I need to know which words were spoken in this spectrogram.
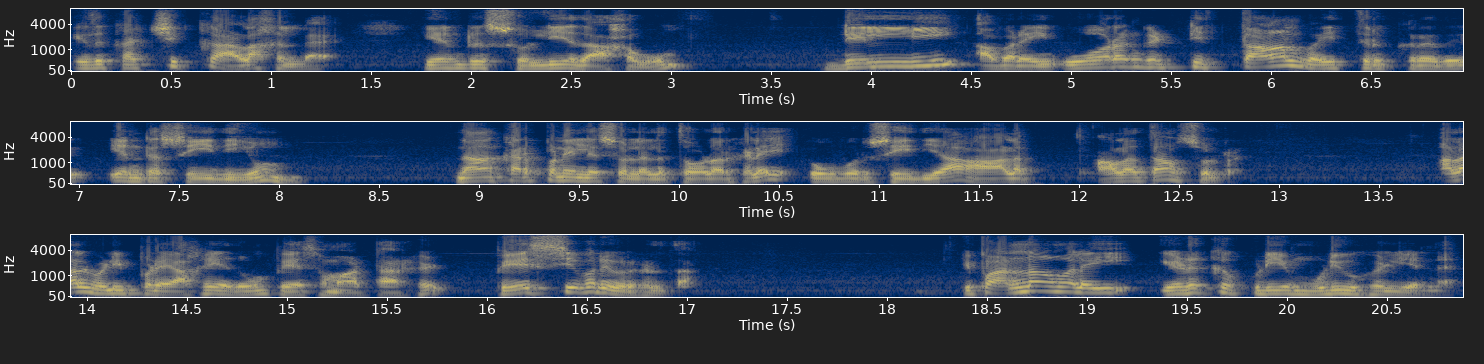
இது கட்சிக்கு அழகல்ல. என்று சொல்லியதாகவும் டெல்லி அவரை ஓரங்கட்டித்தான் வைத்திருக்கிறது என்ற செய்தியும் நான் கற்பனையில சொல்லல தோழர்களே ஒவ்வொரு செய்தியாக ஆள ஆளத்தான் சொல்கிறேன் ஆனால் வெளிப்படையாக எதுவும் பேச மாட்டார்கள். பேசியவர் இவர்கள்தான். இப்போ அண்ணாமலை எடுக்கக்கூடிய முடிவுகள் என்ன?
